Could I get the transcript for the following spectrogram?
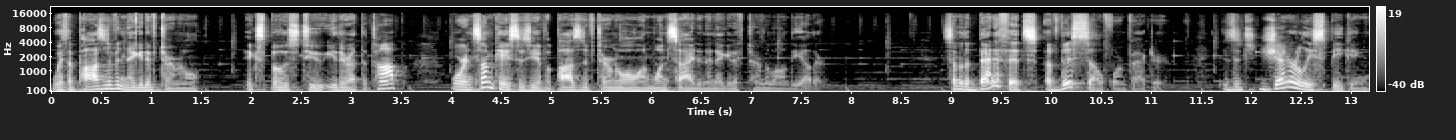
with a positive and negative terminal exposed to either at the top or in some cases you have a positive terminal on one side and a negative terminal on the other. Some of the benefits of this cell form factor is it's generally speaking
